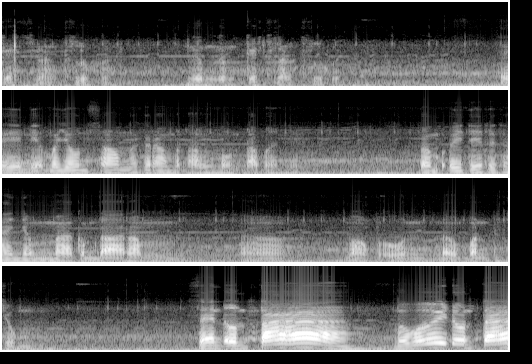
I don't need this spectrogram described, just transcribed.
កេះឆ្លាំងធ្លុះងឹមងឹមកេះឆ្លាំងធ្លុះ ទេនេះមកយោនសំណាក្រំមកដល់ម៉ោង10ហើយនេះបើអីទេគឺថាខ្ញុំកំដរអារម្មណ៍បងប្អូននៅបនប្រជុំសែនដូនតាមកវើយដូនតា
